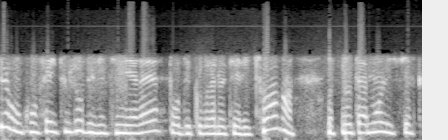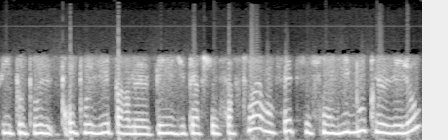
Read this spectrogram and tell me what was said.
sûr, on conseille toujours des itinéraires pour découvrir le territoire, donc notamment les circuits proposés par le pays du Perche sartois. En fait, ce sont 10 boucles vélo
